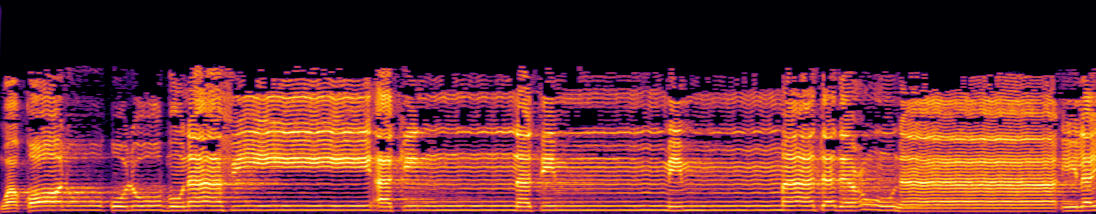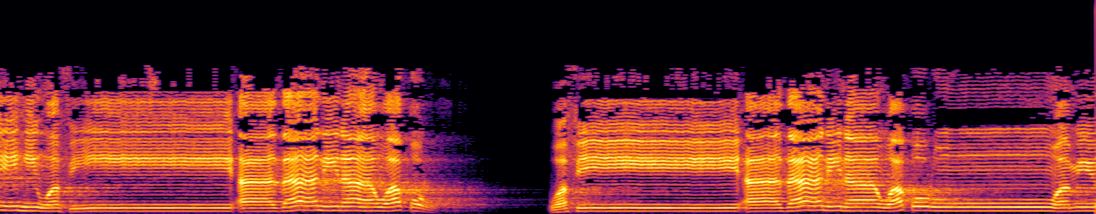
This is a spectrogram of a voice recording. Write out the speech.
وقالوا قلوبنا في أكنة مما تدعونا إليه وفي آذاننا وقر وفي آذاننا وقر ومن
